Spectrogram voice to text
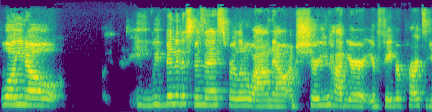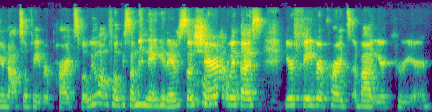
well, you know, we've been in this business for a little while now. I'm sure you have your your favorite parts and your not so favorite parts, but we won't focus on the negative. So share with us your favorite parts about your career.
